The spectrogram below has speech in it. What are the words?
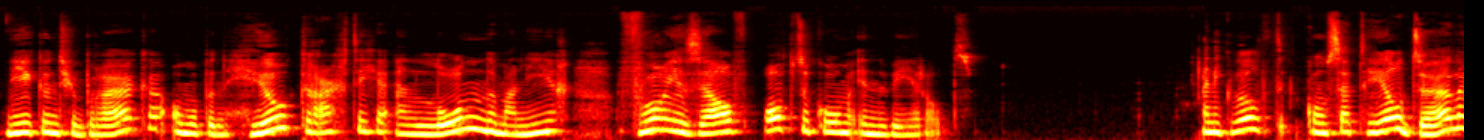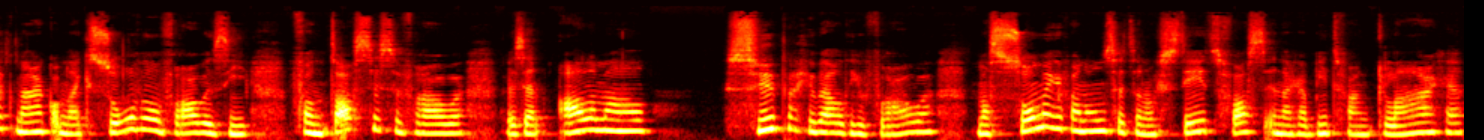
die je kunt gebruiken om op een heel krachtige en lonende manier voor jezelf op te komen in de wereld. En ik wil het concept heel duidelijk maken, omdat ik zoveel vrouwen zie. Fantastische vrouwen. We zijn allemaal super geweldige vrouwen, maar sommige van ons zitten nog steeds vast in dat gebied van klagen,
